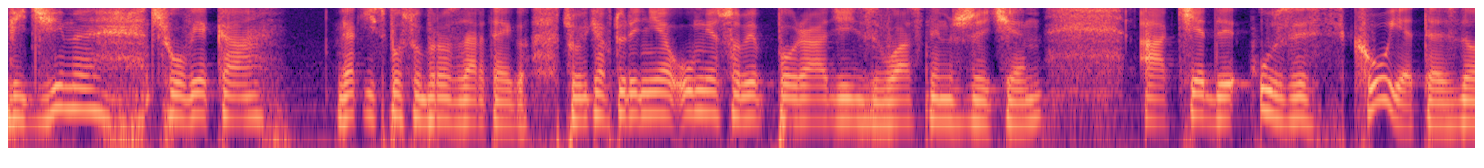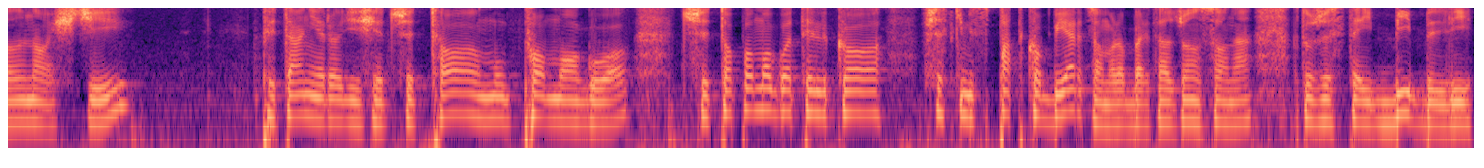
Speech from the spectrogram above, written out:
widzimy człowieka w jakiś sposób rozdartego. Człowieka, który nie umie sobie poradzić z własnym życiem, a kiedy uzyskuje te zdolności, pytanie rodzi się, czy to mu pomogło, czy to pomogło tylko wszystkim spadkobiercom Roberta Johnsona, którzy z tej Biblii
